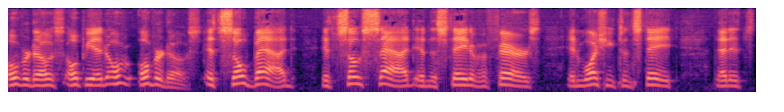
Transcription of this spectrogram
overdose, opiate overdose. It's so bad, it's so sad in the state of affairs in Washington state that it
